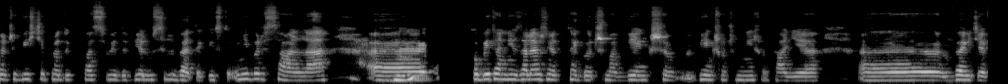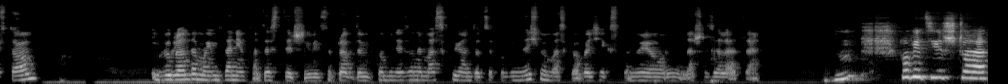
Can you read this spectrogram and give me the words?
rzeczywiście produkt pasuje do wielu sylwetek. Jest to uniwersalne. E, mhm. Kobieta niezależnie od tego, czy ma większy, większą czy mniejszą talię, e, wejdzie w to i wygląda moim zdaniem fantastycznie, więc naprawdę kombinezony maskują to, co powinnyśmy maskować i eksponują nasze zalety. Mhm. Powiedz jeszcze,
